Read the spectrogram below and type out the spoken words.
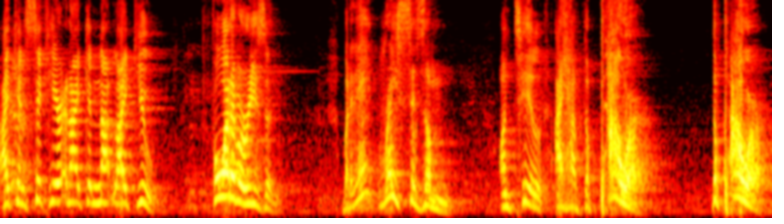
I can sit here and I cannot like you for whatever reason, but it ain't racism until I have the power, the power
